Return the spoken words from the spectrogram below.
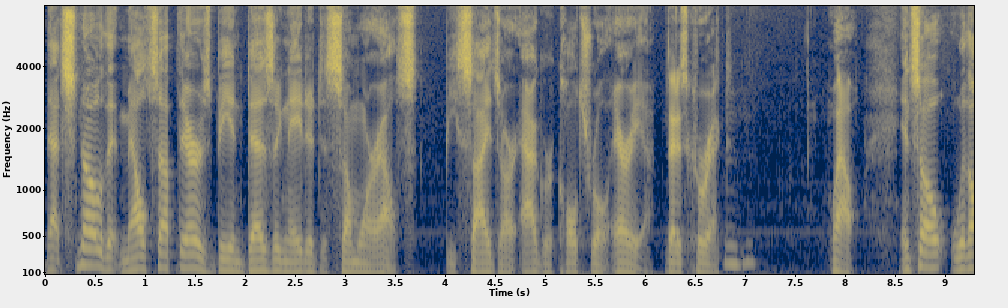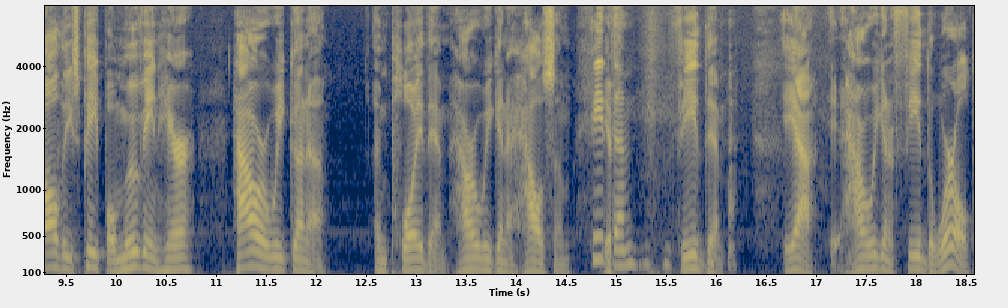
that snow that melts up there is being designated to somewhere else besides our agricultural area. That is correct. Mm-hmm. Wow. And so, with all these people moving here, how are we going to employ them? How are we going to house them? Feed if, them. Feed them. yeah, how are we going to feed the world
